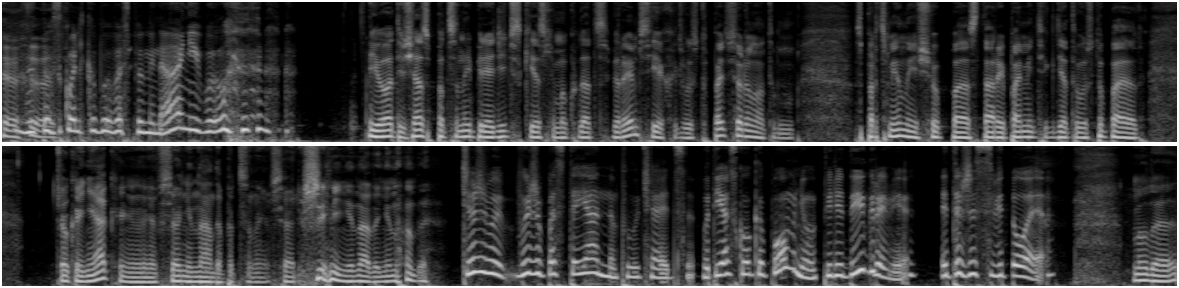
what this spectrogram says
Зато сколько бы воспоминаний было. И вот, и сейчас пацаны периодически, если мы куда-то собираемся ехать выступать, все равно там спортсмены еще по старой памяти где-то выступают. Че, коньяк? Все, не надо, пацаны, все, решили, не надо, не надо. Че же вы, вы же постоянно, получается. Вот я сколько помню, перед играми, это же святое. Ну да.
